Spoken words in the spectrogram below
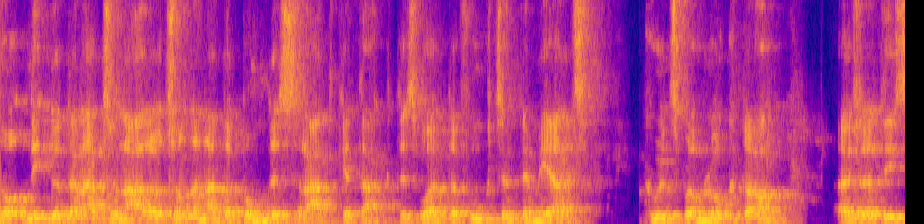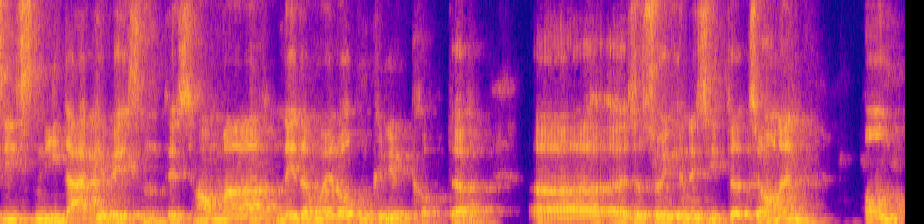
hat nicht nur der Nationalrat, sondern auch der Bundesrat gedacht. Das war der 15. März, kurz vor dem Lockdown. Also das ist nie da gewesen. Das haben wir nicht einmal nach dem Krieg gehabt. Ja. Äh, also solche Situationen. Und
